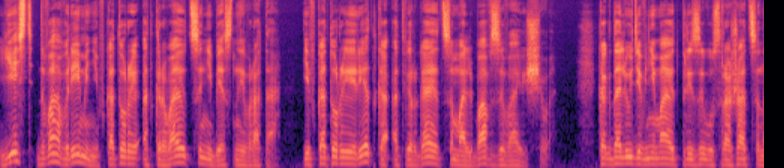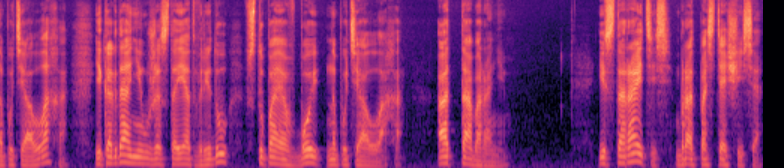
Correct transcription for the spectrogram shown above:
«Есть два времени, в которые открываются небесные врата, и в которые редко отвергается мольба взывающего – когда люди внимают призыву сражаться на пути Аллаха, и когда они уже стоят в ряду, вступая в бой на пути Аллаха. Ат-Табарани. И старайтесь, брат постящийся,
